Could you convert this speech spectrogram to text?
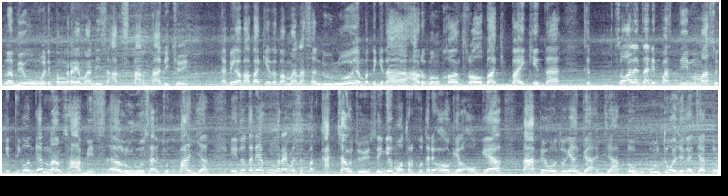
lebih unggul di pengereman di saat start tadi cuy. Tapi nggak apa-apa kita pemanasan dulu. Yang penting kita harus mengkontrol baik baik kita. Soalnya tadi pas di memasuki tikungan ke-6 sehabis uh, lurusan cukup panjang Itu tadi aku ngeremnya sempat kacau cuy Sehingga motorku tadi ogel-ogel Tapi untungnya nggak jatuh Untung aja nggak jatuh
